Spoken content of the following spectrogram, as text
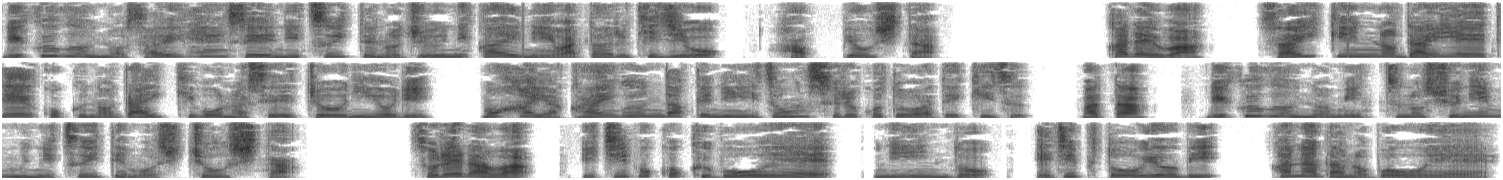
陸軍の再編成についての12回にわたる記事を発表した。彼は最近の大英帝国の大規模な成長により、もはや海軍だけに依存することはできず、また陸軍の3つの主任務についても主張した。それらは一母国防衛、にインド、エジプト及びカナダの防衛、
